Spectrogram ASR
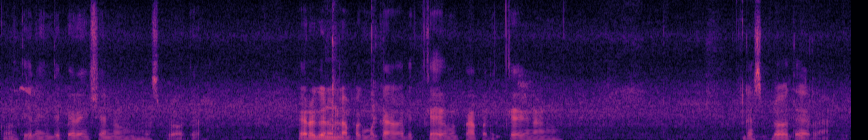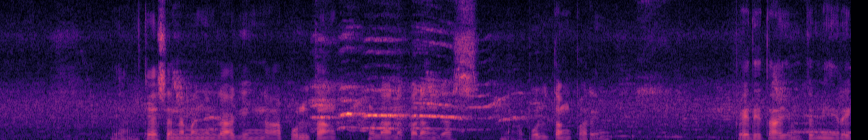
Konti lang yung diferensya ng gas floater. Pero ganun lang pag magkakabit kayo, magpapalit kayo ng gas floater. ah. Yan, kesa naman yung laging naka full tank, wala na palang gas, naka full tank pa rin. Pwede tayong tumirik.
